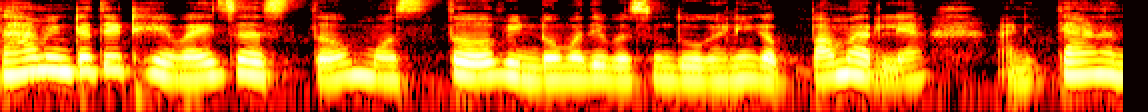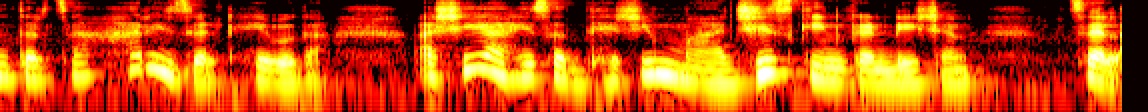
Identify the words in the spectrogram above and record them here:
दहा मिनटं ते ठेवायचं असतं. मस्त विंडोमध्ये बसून दोघांनी गप्पा मारल्या आणि त्यानंतरचा हा रिझल्ट हे बघा अशी आहे सध्याची माझी स्किन कंडिशन चला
